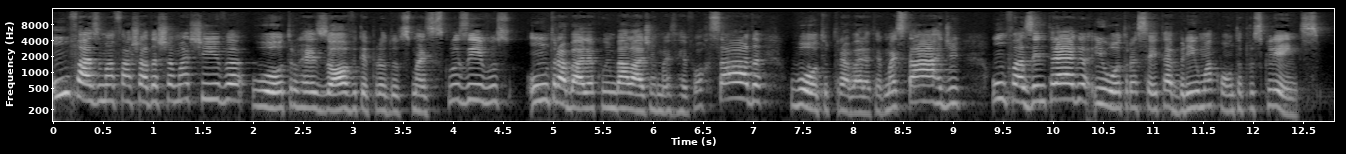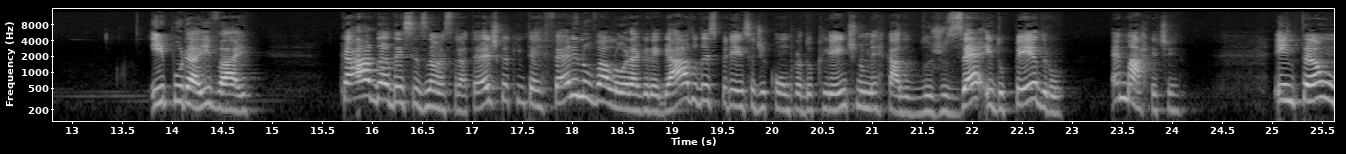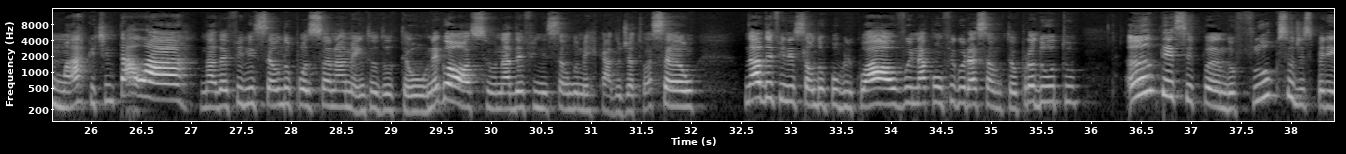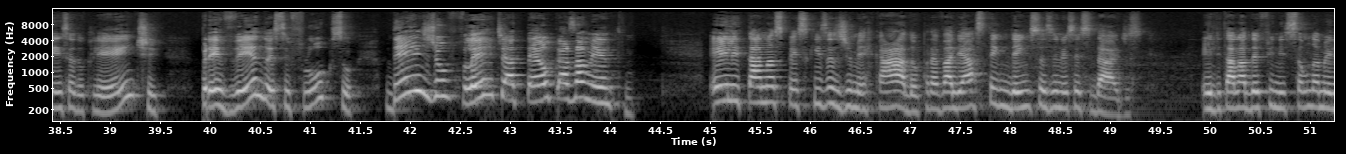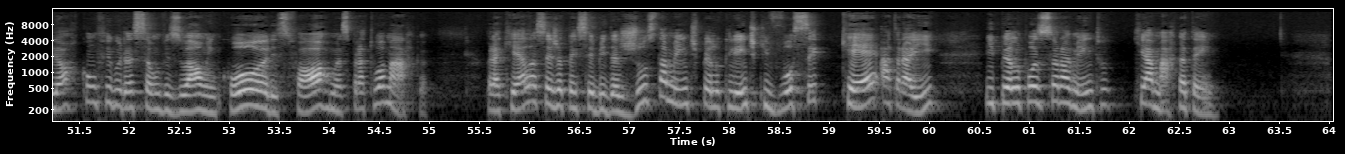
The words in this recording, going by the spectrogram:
Um faz uma fachada chamativa, o outro resolve ter produtos mais exclusivos, um trabalha com embalagem mais reforçada, o outro trabalha até mais tarde, um faz entrega e o outro aceita abrir uma conta para os clientes. E por aí vai. Cada decisão estratégica que interfere no valor agregado da experiência de compra do cliente no mercado do José e do Pedro é marketing. Então, o marketing está lá na definição do posicionamento do teu negócio, na definição do mercado de atuação, na definição do público-alvo e na configuração do teu produto, antecipando o fluxo de experiência do cliente, prevendo esse fluxo desde o flerte até o casamento. Ele está nas pesquisas de mercado para avaliar as tendências e necessidades ele está na definição da melhor configuração visual em cores, formas para a tua marca, para que ela seja percebida justamente pelo cliente que você quer atrair e pelo posicionamento que a marca tem.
